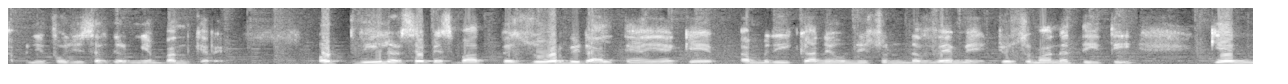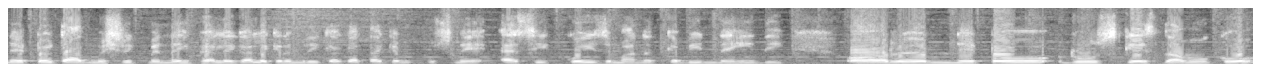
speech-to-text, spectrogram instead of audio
اپنی فوجی سرگرمیاں بند کرے اور طویل عرصے پہ اس بات پہ زور بھی ڈالتے آئے ہیں کہ امریکہ نے انیس سو نوے میں جو ضمانت دی تھی کہ نیٹو اتحاد مشرق میں نہیں پھیلے گا، لیکن امریکہ کہتا ہے کہ اس نے ایسی کوئی ضمانت کبھی نہیں دی۔ اور نیٹو روس کے اس دعووں کو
